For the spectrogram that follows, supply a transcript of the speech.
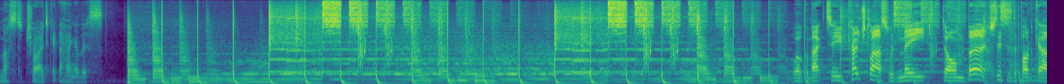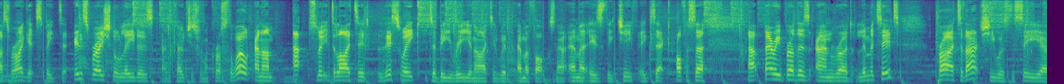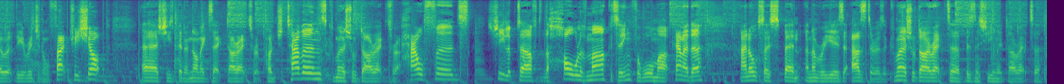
Must try to get the hang of this. Welcome back to Coach Class with me, Dom Birch. This is the podcast where I get to speak to inspirational leaders and coaches from across the world. And I'm absolutely delighted this week to be reunited with Emma Fox. Now, Emma is the Chief Exec Officer at Berry Brothers and Rudd Limited. Prior to that, she was the CEO at the original factory shop. Uh, she's been a non exec director at Punch Taverns, commercial director at Halfords. She looked after the whole of marketing for Walmart Canada and also spent a number of years at Asda as a commercial director, business unit director,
